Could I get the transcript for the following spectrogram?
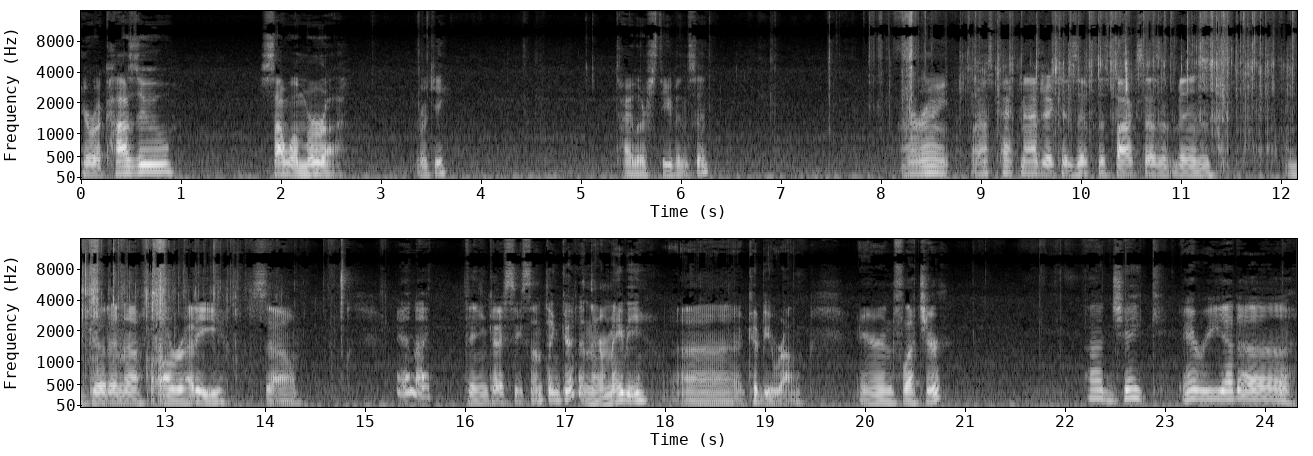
Hirokazu Sawamura, rookie. Tyler Stephenson. All right, last pack magic as if this box hasn't been good enough already. So, and I think I see something good in there. Maybe. Uh, could be wrong. Aaron Fletcher. Uh, Jake Arrieta.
